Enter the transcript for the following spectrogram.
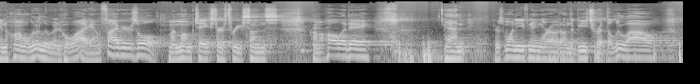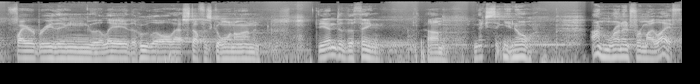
in Honolulu in Hawaii. I'm five years old. My mom takes her three sons on a holiday. And there's one evening we're out on the beach, we're at the luau, fire breathing, the lei, the hula, all that stuff is going on. And the end of the thing, um, next thing you know, I'm running for my life.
